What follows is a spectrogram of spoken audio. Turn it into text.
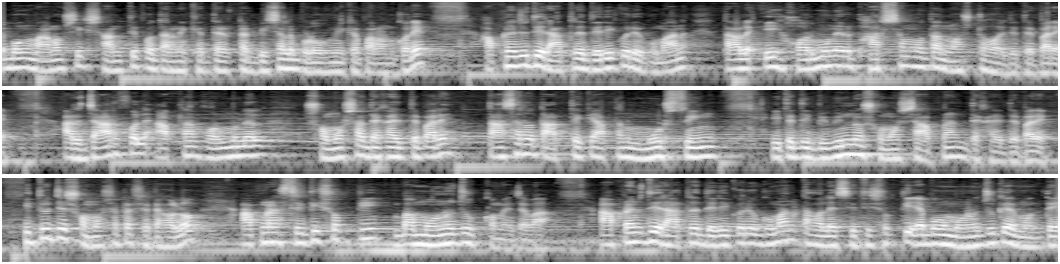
এবং মানসিক শান্তি প্রদানের ক্ষেত্রে একটা বিশাল বড় ভূমিকা পালন করে। আপনি যদি রাত্রে দেরি করে ঘুমান, তাহলে এই হরমোনের ভারসাম্যতা নষ্ট হয়ে যেতে পারে। আর যার ফলে আপনার হরমোনাল সমস্যা দেখা দিতে পারে। তাছাড়াও তার থেকে আপনার মুড সুইং ইত্যাদি বিভিন্ন সমস্যা আপনার দেখা দিতে পারে। দ্বিতীয় যে সমস্যাটা, সেটা হলো আপনার স্মৃতিশক্তি বা মনোযোগ কমে যাওয়া। আপনার যদি রাত্রে দেরি করে ঘুমান, তাহলে স্মৃতিশক্তি এবং মনোযোগের মধ্যে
